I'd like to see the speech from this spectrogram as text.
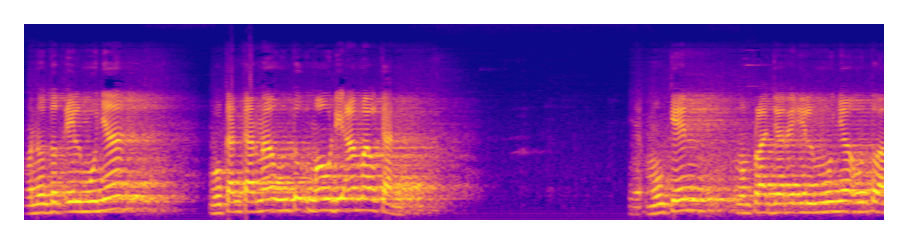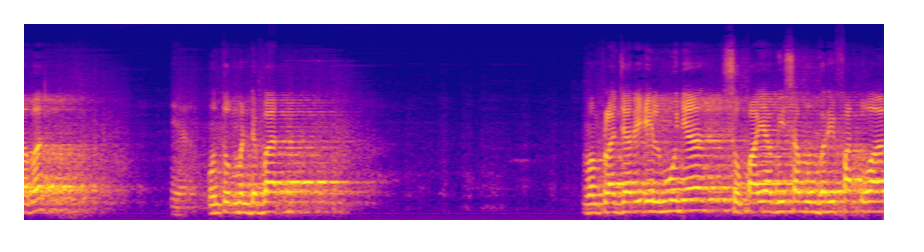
menuntut ilmunya bukan karena untuk mau diamalkan. Ya, mungkin mempelajari ilmunya untuk apa? Ya, untuk mendebat mempelajari ilmunya supaya bisa memberi fatwa,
